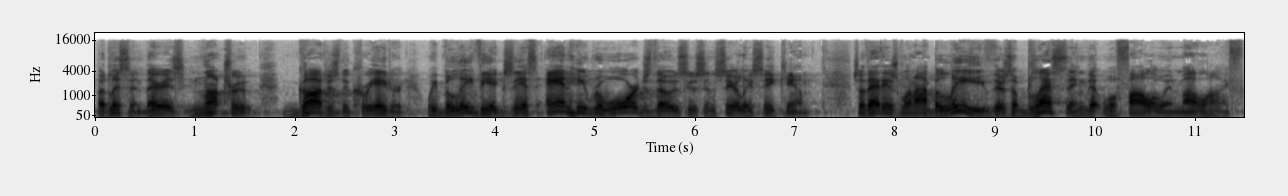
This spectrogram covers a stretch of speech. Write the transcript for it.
But listen, there is not true. God is the creator. We believe he exists and he rewards those who sincerely seek him. So that is when I believe there's a blessing that will follow in my life.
